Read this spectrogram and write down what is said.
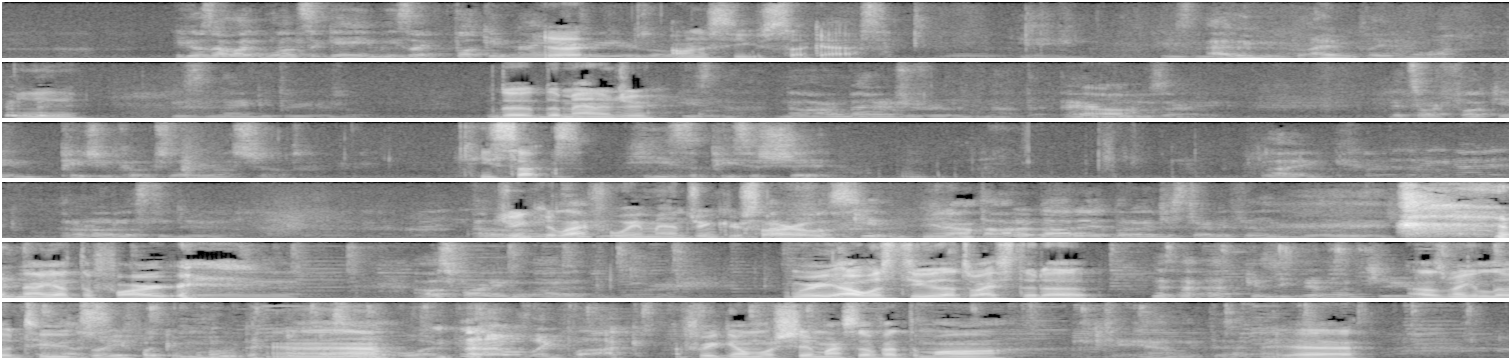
He goes out like once a game. He's like fucking 93 You're- years old. I want to see you suck ass. Yeah. He's, I haven't, been, I haven't played in a while. Yeah. he's 93 years old. The the manager. He's not. No, our manager's really not that. Aaron Oh. Boone's alright. It's our fucking pitching coach, Larry Rothschild. He sucks. He's a piece of shit. Like, I don't know what else to do. Drink your life away, man. Drink your I sorrows. You know. Thought about it, but I just started feeling bloated. now you have to fart. yeah, I was farting a lot at the bar Where you, I was too. That's why I stood up. because you didn't want your. I was making little toots. That's toots. why you fucking moved. Uh-huh. That's not one. I was like, fuck. I freaking almost shit myself at the mall. Damn, like that. Yeah.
